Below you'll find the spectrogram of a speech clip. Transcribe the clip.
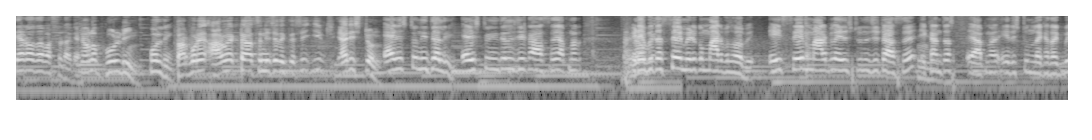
তেরো হাজার পাঁচশো টাকা। এটা হলো ফোল্ডিং ফোল্ডিং তারপরে আরও একটা আছে নিচে দেখতেছি Ariston. Ariston Italy. Ariston Italy যেটা আছে আপনার এটার ভিতরে সেম এরকম মার্বেল হবে। এই সেম মার্বেল এরিস্টোন যেটা আছে এখান জাস্ট আপনার এরিস্টোন লেখা থাকবে।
